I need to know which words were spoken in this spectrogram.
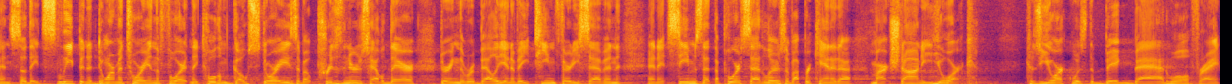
And so they'd sleep in a dormitory in the fort, and they told them ghost stories about prisoners held there during the rebellion of 1837. And it seems that the poor settlers of Upper Canada marched on York, because York was the big bad wolf, right?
